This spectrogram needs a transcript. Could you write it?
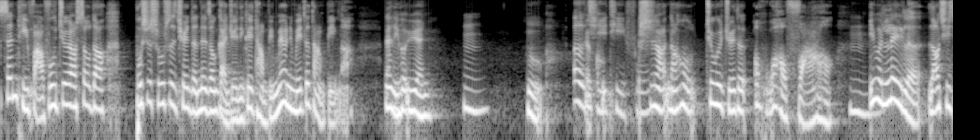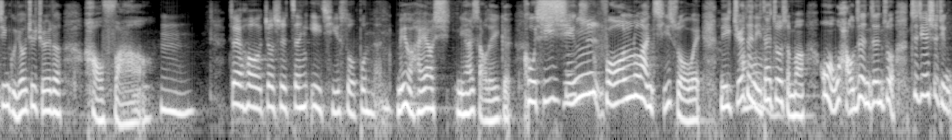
身体发肤就要受到不是舒适圈的那种感觉。你可以躺平，没有你没得躺平啊，那你会怨。嗯嗯。饿其体肤。是啊，然后就会觉得哦，我好乏哦，嗯，因为累了，劳其筋骨以后就觉得好乏哦，嗯，最后就是增益其所不能，没有还要你还少了一个。苦其心志，行佛乱其所为。你觉得你在做什么？哇、哦。哦，我好认真做。这件事情，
